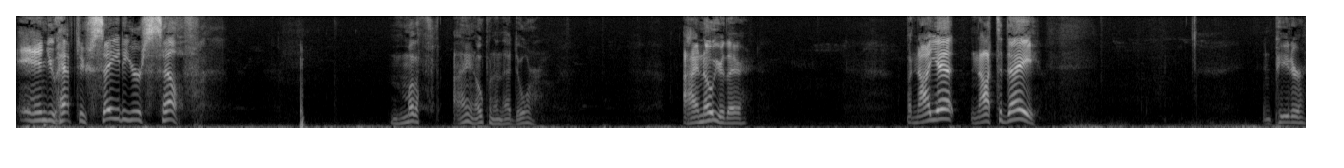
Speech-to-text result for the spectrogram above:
And you have to say to yourself, Mother, I ain't opening that door. I know you're there. But not yet. Not today. And Peter,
